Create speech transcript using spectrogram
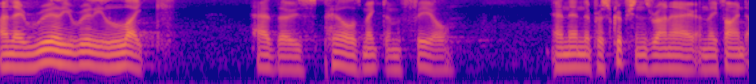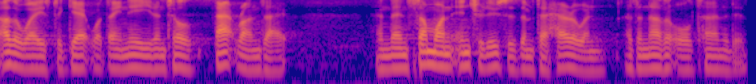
and they really, really like how those pills make them feel. And then the prescriptions run out, and they find other ways to get what they need until that runs out. And then someone introduces them to heroin as another alternative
